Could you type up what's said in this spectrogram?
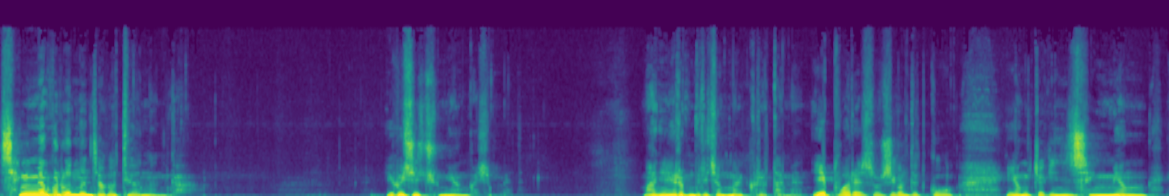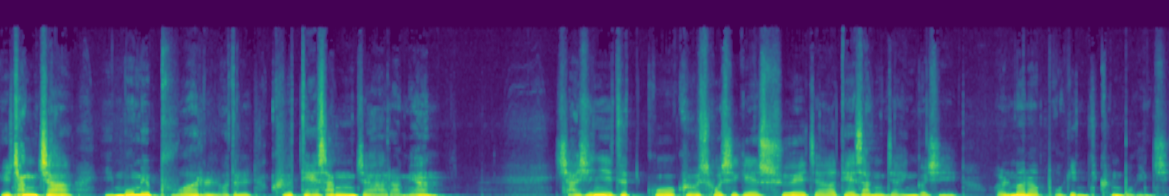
생명을 얻는 자가 되었는가? 이것이 중요한 것입니다. 만약 여러분들이 정말 그렇다면 이 부활의 소식을 듣고 영적인 생명, 장차 이 몸의 부활을 얻을 그 대상자라면 자신이 듣고 그 소식의 수혜자, 대상자인 것이 얼마나 복인, 큰 복인지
